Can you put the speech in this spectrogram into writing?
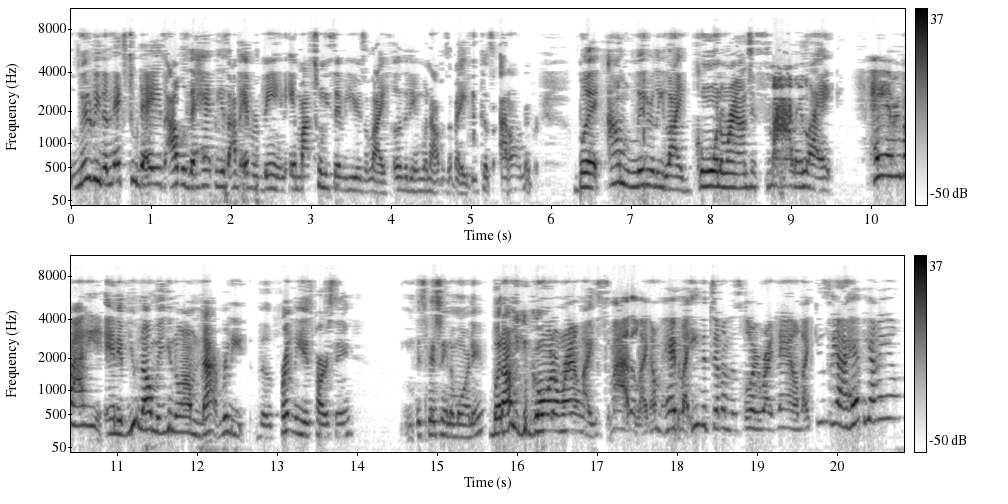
literally the next two days, I was the happiest I've ever been in my 27 years of life, other than when I was a baby, because I don't remember. But I'm literally like going around just smiling like, hey everybody. And if you know me, you know I'm not really the friendliest person, especially in the morning. But I'm going around like smiling, like I'm happy, like even telling the story right now. Like you see how happy I am?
